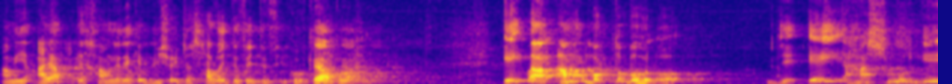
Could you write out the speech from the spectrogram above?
আমি আয়াতকে সামনে রেখে বিষয়টা সাজাইতে চাইতেছি, খুব খেয়াল করবেন। এইবার আমার বক্তব্য হলো যে এই হাঁস মুরগি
